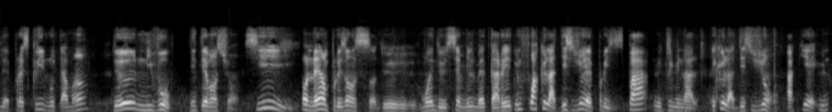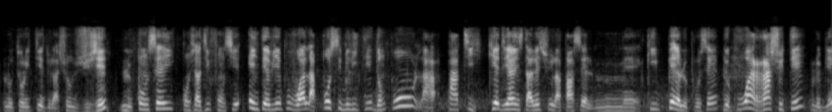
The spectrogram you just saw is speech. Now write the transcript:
Il est prescrit notamment de niveau d'intervention. Si on est en présence de moins de 5000 mètres carrés, une fois que la décision est prise par le tribunal et que la décision acquiert une l'autorité de la chose jugée, le conseil consultatif foncier intervient pour voir la possibilité donc pour la partie qui est déjà installée sur la parcelle mais qui perd le procès de pouvoir racheter le bien.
